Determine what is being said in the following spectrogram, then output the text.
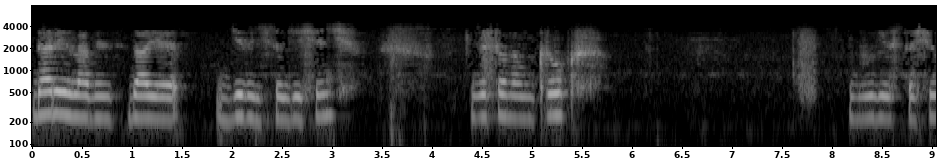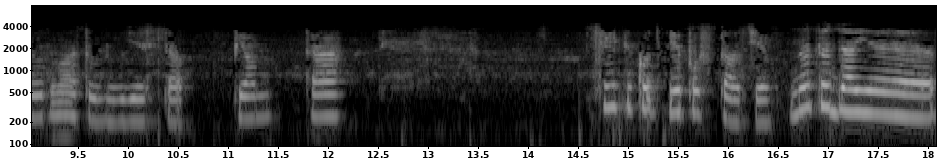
Daryla więc daje 9 na 10. Został nam kruk. 27, tu 25. Czyli tylko dwie postacie. No to daje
